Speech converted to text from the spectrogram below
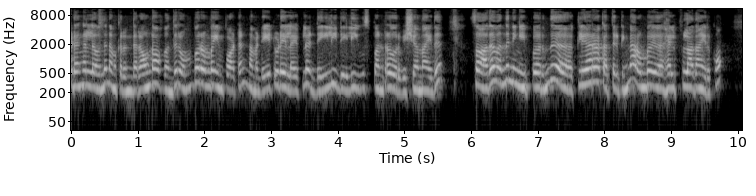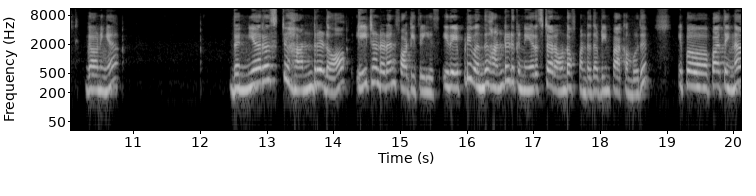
இடங்கள்ல வந்து நமக்கு இந்த ரவுண்ட் ஆஃப் வந்து ரொம்ப ரொம்ப இம்பார்ட்டன்ட் நம்ம டே டு டே லைஃப்ல டெய்லி டெய்லி யூஸ் பண்ணுற ஒரு விஷயம் தான் இது. ஸோ அதை வந்து நீங்கள் இப்போ இருந்து கிளியராக கற்றுக்கிட்டிங்கன்னா ரொம்ப ஹெல்ப்ஃபுல்லாக தான் இருக்கும். கவனிங்க. The nearest hundred of eight hundred and forty three is இது எப்படி வந்து ஹண்ட்ரடுக்கு நியரஸ்டாக ரவுண்ட் ஆஃப் பண்ணுறது அப்படின்னு பார்க்கும்போது இப்போ பார்த்தீங்கன்னா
